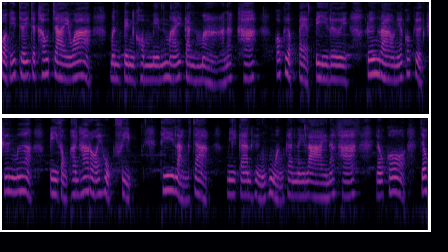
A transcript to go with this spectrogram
กว่าพี่เจ๊จะเข้าใจว่ามันเป็นคอมเมนต์ไม้กันหมานะคะ ก็เกือบ 8 ปีเลย เรื่องราวเนี้ยก็เกิดขึ้นเมื่อปี 2560 ที่หลังจากมีการหึงหวงกันในไลน์นะคะ แล้วก็เจ้า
